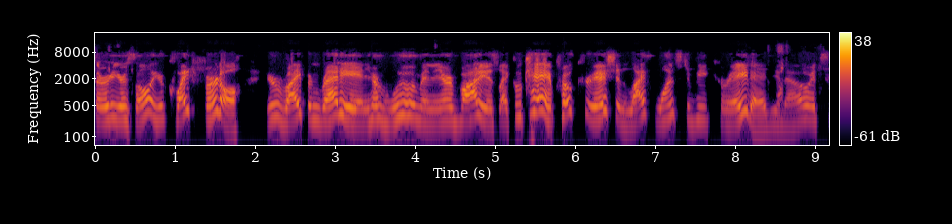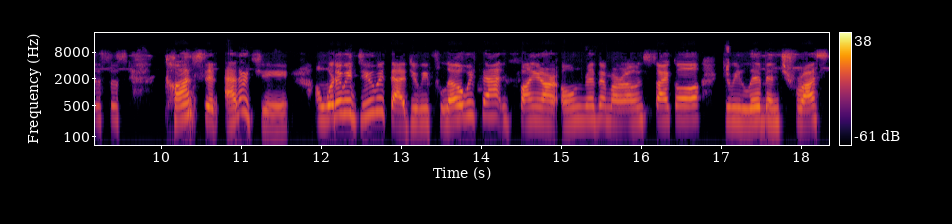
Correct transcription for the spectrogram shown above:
30 years old, you're quite fertile. You're ripe and ready, and your womb and your body is like, okay, procreation, life wants to be created, you know, it's just this constant energy. And what do we do with that? Do we flow with that and find our own rhythm, our own cycle? Do we live in trust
